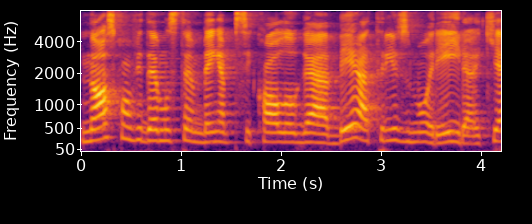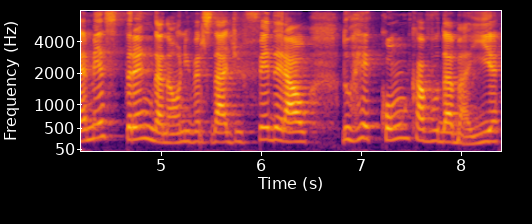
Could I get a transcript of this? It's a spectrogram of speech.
nós convidamos também a psicóloga Beatriz Moreira, que é mestranda na Universidade Federal do Recôncavo da Bahia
